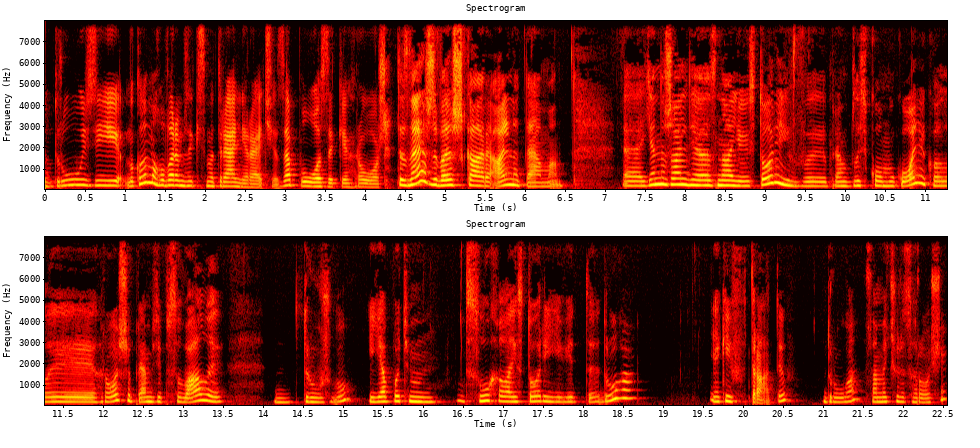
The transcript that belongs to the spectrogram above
друзі. Ну, коли ми говоримо за якісь матеріальні речі, за позики, гроші. Ти знаєш, важка реальна тема. Е, Я, на жаль, я знаю історії в прям в близькому колі, коли гроші прям зіпсували дружбу. І я потім слухала історії від друга, який втратив друга саме через гроші.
